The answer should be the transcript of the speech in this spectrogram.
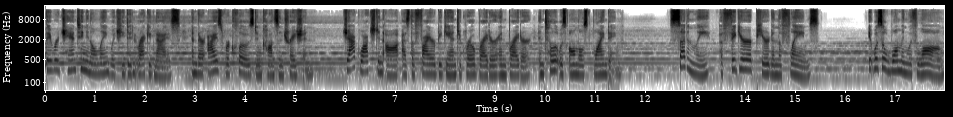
They were chanting in a language he didn't recognize, and their eyes were closed in concentration. Jack watched in awe as the fire began to grow brighter and brighter until it was almost blinding. Suddenly, a figure appeared in the flames. It was a woman with long,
